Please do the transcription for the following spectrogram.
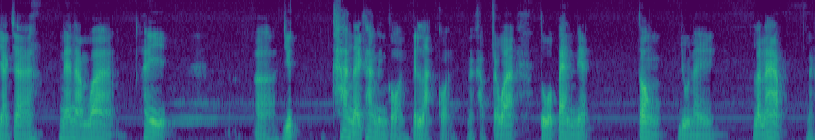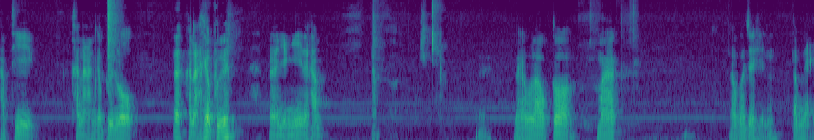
อยากจะแนะนำว่าให้ยึดข้างใดข้างหนึ่งก่อนเป็นหลักก่อนนะครับ แต่ว่าตัวแป้นเนี่ยต้องอยู่ในระนาบนะครับที่ขนานกับพื้นโลกเออขนานกับพื้นออย่างนี้นะครับครับแล้วเราก็มาร์กเราก็จะเห็นตำแหน่ง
